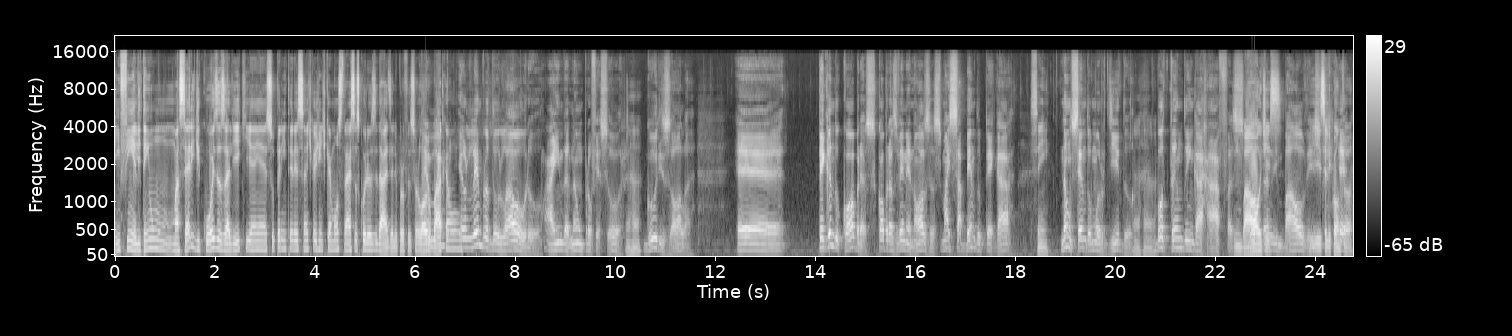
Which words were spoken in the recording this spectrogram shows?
enfim, ele tem um, uma série de coisas ali que é super interessante que a gente quer mostrar essas curiosidades. Ele, o professor Lauro Baca é um... Eu lembro do Lauro, ainda não professor, uhum. Gurizola, é, pegando cobras, cobras venenosas, mas sabendo pegar. Sim não sendo mordido, uhum. botando em garrafas, em baldes. em baldes. Isso ele contou. É,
